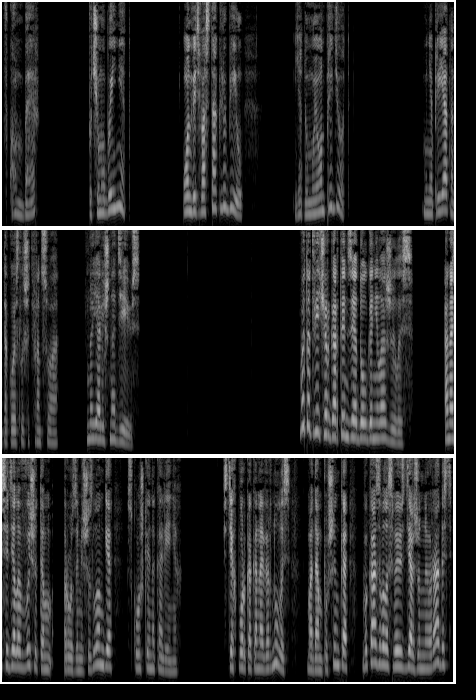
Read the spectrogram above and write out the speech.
В Комбер? Почему бы и нет? Он ведь вас так любил. Я думаю, он придет. Мне приятно такое слышать, Франсуа, но я лишь надеюсь. В этот вечер Гортензия долго не ложилась. Она сидела в вышитом розами шезлонге с кошкой на коленях. С тех пор, как она вернулась, мадам Пушинка выказывала свою сдержанную радость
